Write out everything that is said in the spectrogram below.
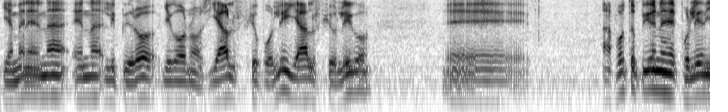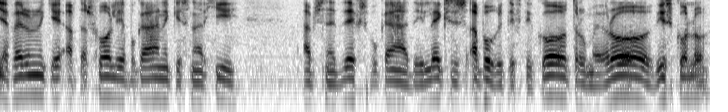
για μένα είναι ένα, ένα λυπηρό γεγονός. Για άλλους πιο πολύ, για άλλους πιο λίγο. Ε, αυτό το οποίο είναι πολύ ενδιαφέρον είναι και από τα σχόλια που κάνανε και στην αρχή από τις συνεντεύξεις που κάνατε οι λέξεις απογοητευτικό, τρομερό, δύσκολο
